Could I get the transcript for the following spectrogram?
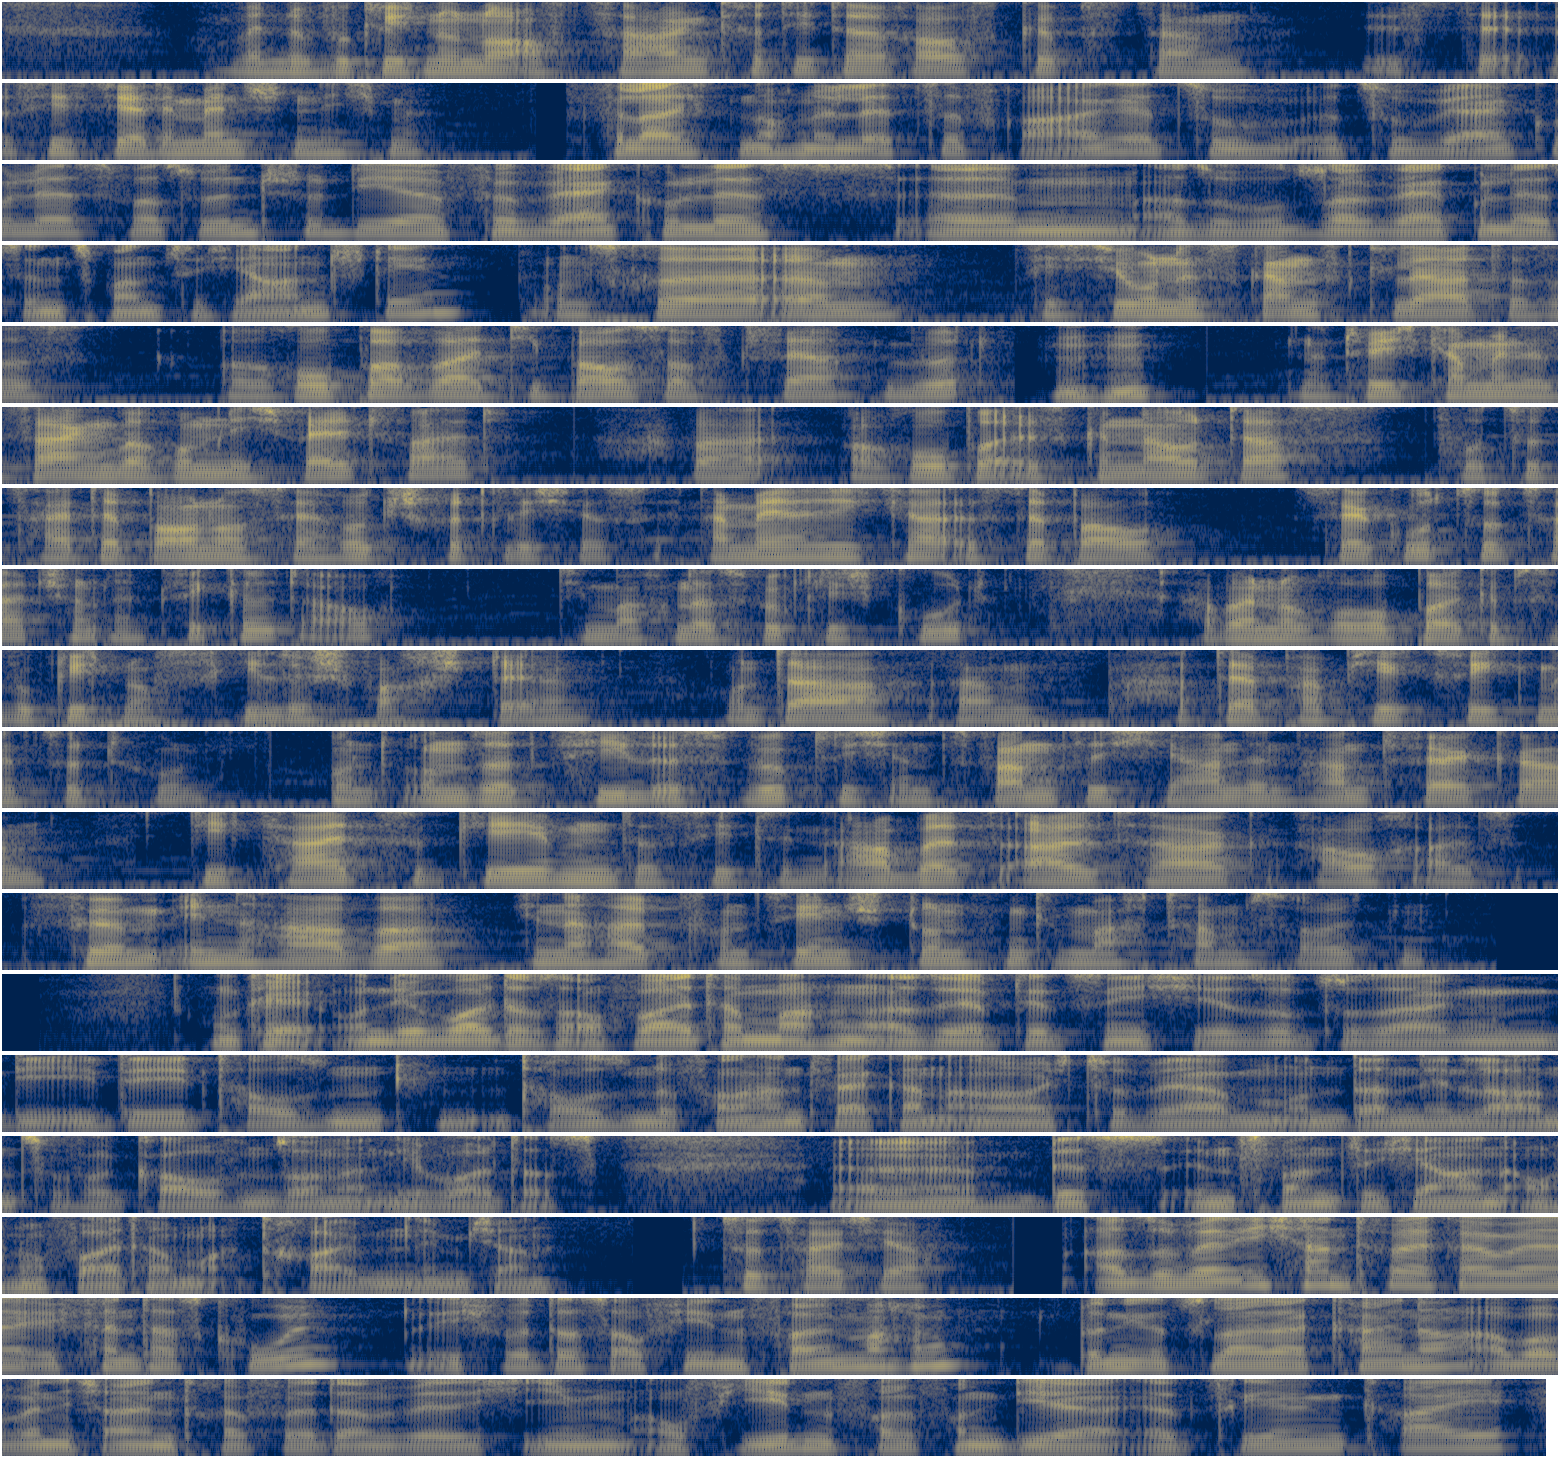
Und wenn du wirklich nur noch auf Zahlenkredite herausgibst, dann ist der, siehst du ja den Menschen nicht mehr. Vielleicht noch eine letzte Frage zu, zu Verkules. Was wünschst du dir für Verkules? Ähm, also wo soll Verkules in 20 Jahren stehen? Unsere ähm, Vision ist ganz klar, dass es europaweit die Bausoftware wird. Mhm. Natürlich kann man jetzt sagen, warum nicht weltweit, aber Europa ist genau das, wo zurzeit der Bau noch sehr rückschrittlich ist. In Amerika ist der Bau sehr gut zurzeit schon entwickelt auch. Die machen das wirklich gut. Aber in Europa gibt es wirklich noch viele Schwachstellen. Und da ähm, hat der Papierkrieg mit zu tun. Und unser Ziel ist wirklich in 20 Jahren den Handwerkern die Zeit zu geben, dass sie den Arbeitsalltag auch als Firmeninhaber innerhalb von 10 Stunden gemacht haben sollten. Okay, und ihr wollt das auch weitermachen? Also ihr habt jetzt nicht sozusagen die Idee, tausend, tausende von Handwerkern an euch zu werben und dann den Laden zu verkaufen, sondern ihr wollt das äh, bis in 20 Jahren auch noch weiter treiben, nehme ich an. Zurzeit ja. Also wenn ich Handwerker wäre, ich fände das cool. Ich würde das auf jeden Fall machen. Bin jetzt leider keiner, aber wenn ich einen treffe, dann werde ich ihm auf jeden Fall von dir erzählen, Kai.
